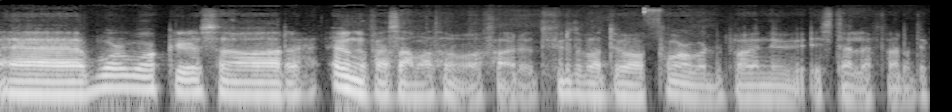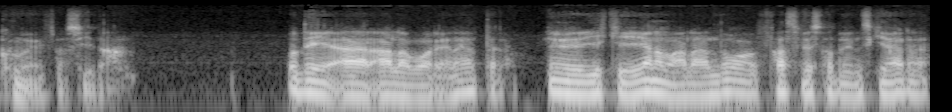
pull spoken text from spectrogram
Uh, Warwalkers har ungefär samma som var förut, förutom att du har forward deploy nu istället för att det kommer ut från sidan. Och det är alla våra enheter. Nu gick jag igenom alla ändå, fast vi sa att vi inte ska göra det.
